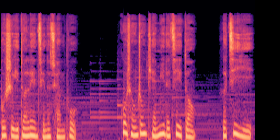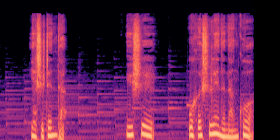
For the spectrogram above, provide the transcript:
不是一段恋情的全部，过程中甜蜜的悸动和记忆，也是真的。于是，我和失恋的难过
